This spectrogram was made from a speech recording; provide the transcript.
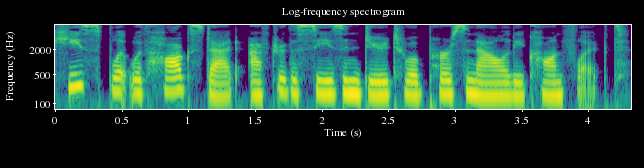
Keys split with Högstedt after the season due to a personality conflict.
